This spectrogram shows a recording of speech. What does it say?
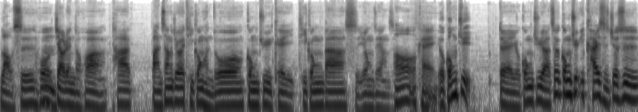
老师或教练的话，他、嗯。板上就会提供很多工具，可以提供大家使用这样子。哦、oh，OK，有工具，对，有工具啊。这个工具一开始就是，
